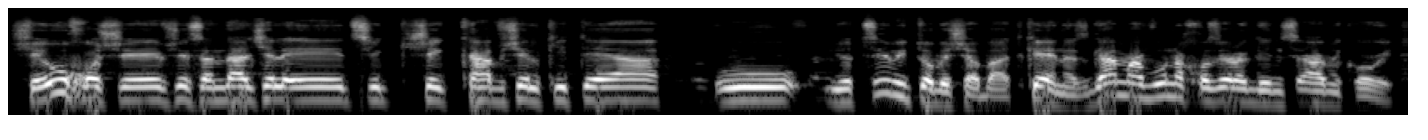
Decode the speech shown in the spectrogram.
שהוא חושב שסנדל של עץ, שקו של קטע, הוא יוצאים איתו בשבת. כן, אז גם אבונה חוזר לגנסה המקורית.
